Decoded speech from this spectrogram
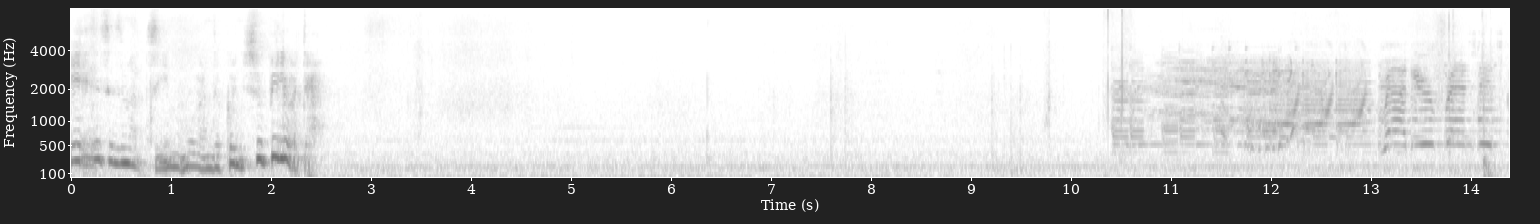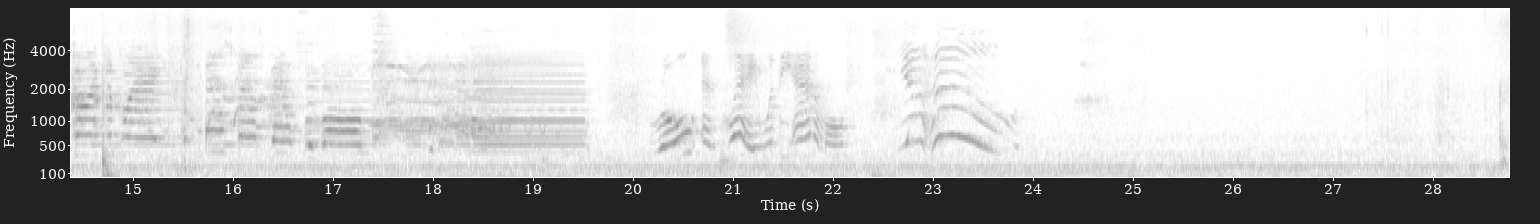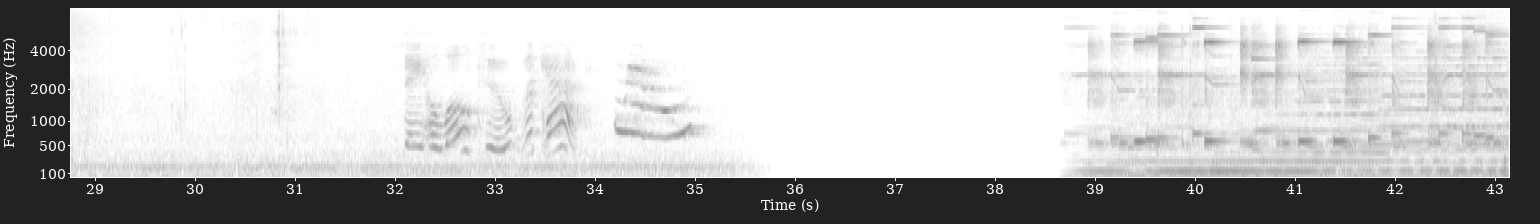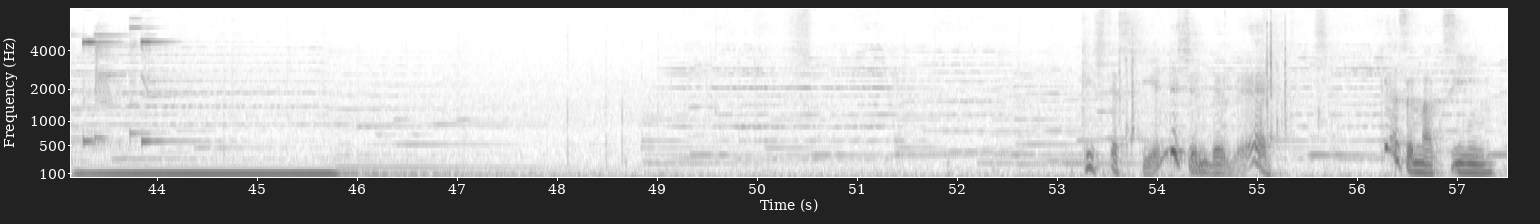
que ese es Maxim jugando con su pelota. To the cat. ¿Qué está haciendo bebé? ¿Qué hace Maxime?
